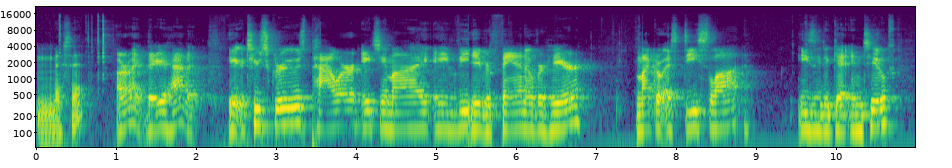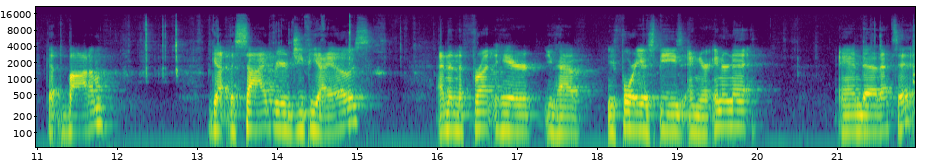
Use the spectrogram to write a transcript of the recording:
miss it. All right, there you have it. You get your two screws, power, HDMI, AV. You have your fan over here, micro SD slot, easy to get into. Got the bottom. got the side for your GPIOs. And then the front here, you have your four USBs and your internet. And uh, that's it.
